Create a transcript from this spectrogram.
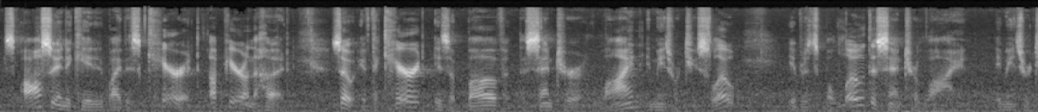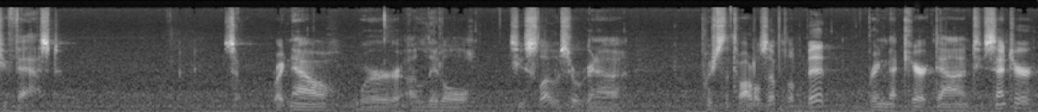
It's also indicated by this caret up here on the HUD. So if the caret is above the center line it means we're too slow. If it's below the center line it means we're too fast right now we're a little too slow, so we're going to push the throttles up a little bit, bring that caret down to center,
